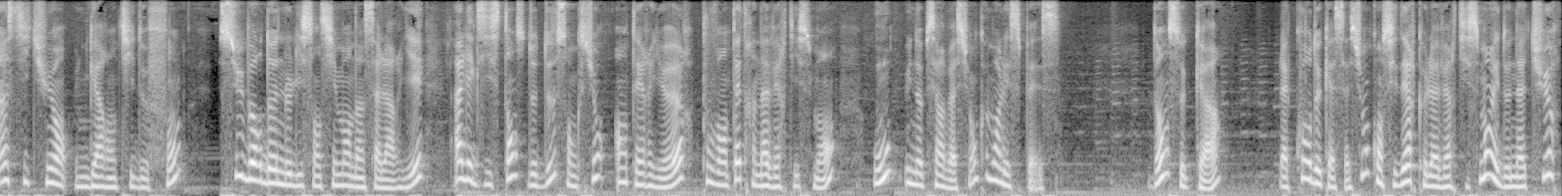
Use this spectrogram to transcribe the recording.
instituant une garantie de fonds subordonnent le licenciement d'un salarié à l'existence de deux sanctions antérieures pouvant être un avertissement ou une observation comme en l'espèce. Dans ce cas, la Cour de cassation considère que l'avertissement est de nature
